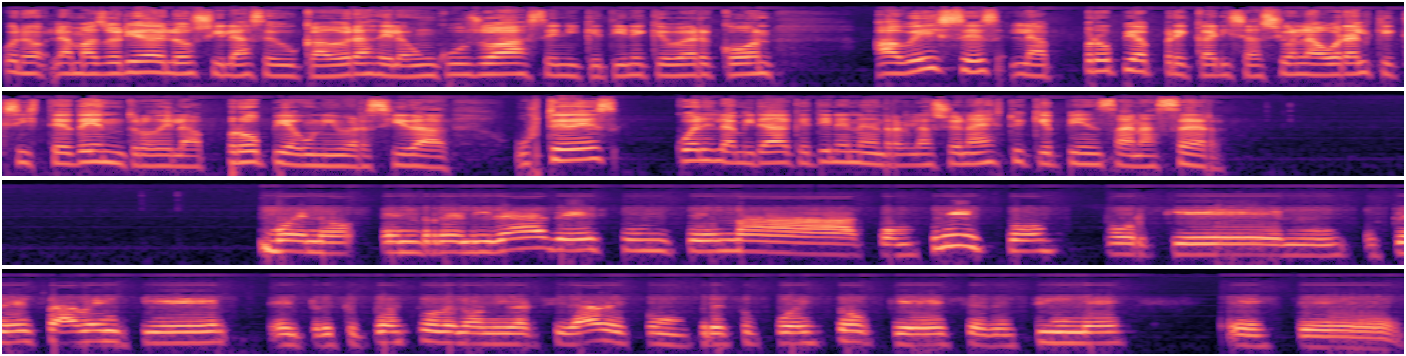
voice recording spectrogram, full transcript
bueno, la mayoría de los y las educadoras de la UNCUYO hacen y que tiene que ver con a veces la propia precarización laboral que existe dentro de la propia universidad. ¿Ustedes cuál es la mirada que tienen en relación a esto y qué piensan hacer? Bueno, en realidad es un tema complejo porque mm, ustedes saben que el presupuesto de la universidad es un presupuesto que se define este,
